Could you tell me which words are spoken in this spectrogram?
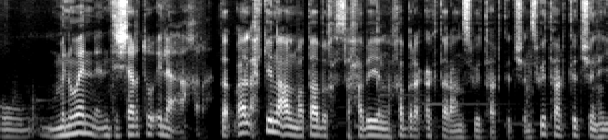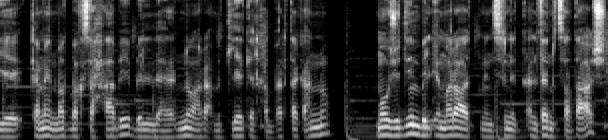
ومن وين انتشرتوا؟ إلى آخره. طيب هلا حكينا عن المطابخ السحابية اللي نخبرك أكثر عن سويت هارت كيتشن، سويت هارت كيتشن هي كمان مطبخ سحابي بالنوع رقم ثلاثة اللي خبرتك عنه، موجودين بالإمارات من سنة 2019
